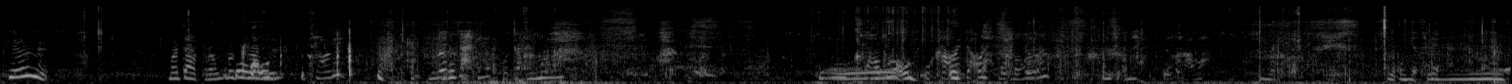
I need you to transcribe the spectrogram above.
thiếu này mà chặt rong được Ôi, lần ôi, nữa. Nó chạy nó chạy mưa. Khó chứ ôi Ôi trời ơi Không sợ này Khó quá Nó nhận thế này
